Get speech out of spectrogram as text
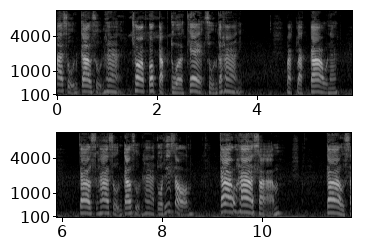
ห้าศูนย์เก้าศูนย์ห้าชอบก็กลับตัวแค่ศูนย์กับห้านี่ ปักหลักเก้านะเก้าห้าศูนย์เก้าศูนย์ห้าตัวที่สองเก้าห้าสามเก้าส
